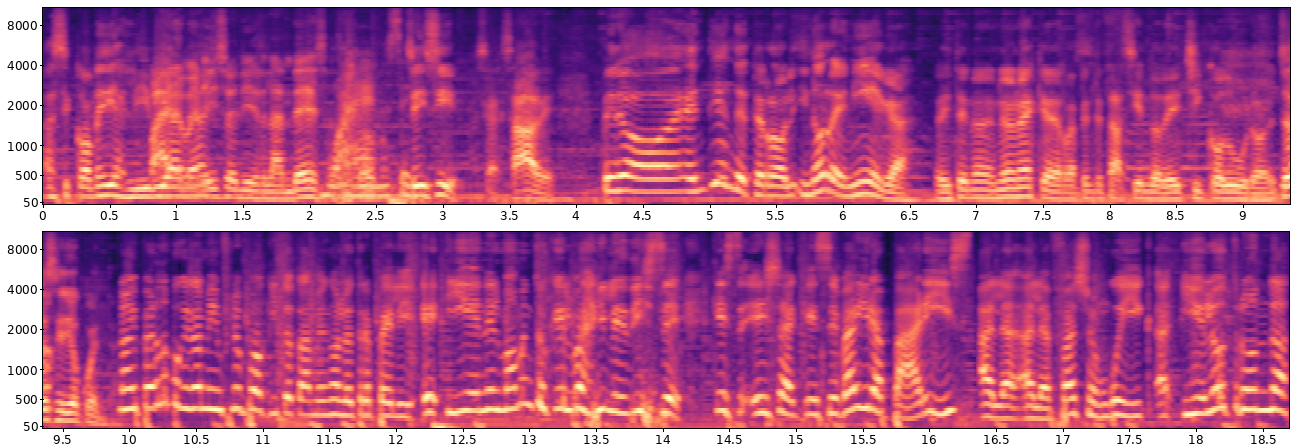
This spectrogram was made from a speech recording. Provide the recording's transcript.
hace comedias livianas. Bueno, pero hizo el irlandés. Bueno, sí. Sí, sí, o sea, sabe. Pero entiende este rol y no reniega. ¿viste? No, no- no es que de repente está haciendo de chico duro. Ya se dio cuenta. No, y perdón porque ya me infló un poquito también con la otra peli. Eh, y en el momento que él va y le dice que es ella que se va a ir a París a la, a la Fashion Week a- y el otro onda,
